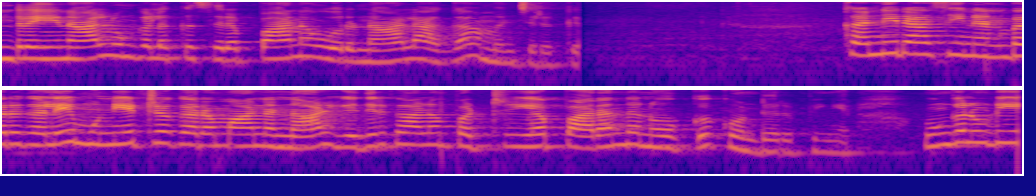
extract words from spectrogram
இன்றைய நாள் உங்களுக்கு சிறப்பான ஒரு நாளாக அமைஞ்சிருக்கு. கன்னிராசி நண்பர்களே முன்னேற்றகரமான நாள் எதிர்காலம் பற்றிய பரந்த நோக்கு கொண்டிருப்பீங்க. உங்களுடைய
